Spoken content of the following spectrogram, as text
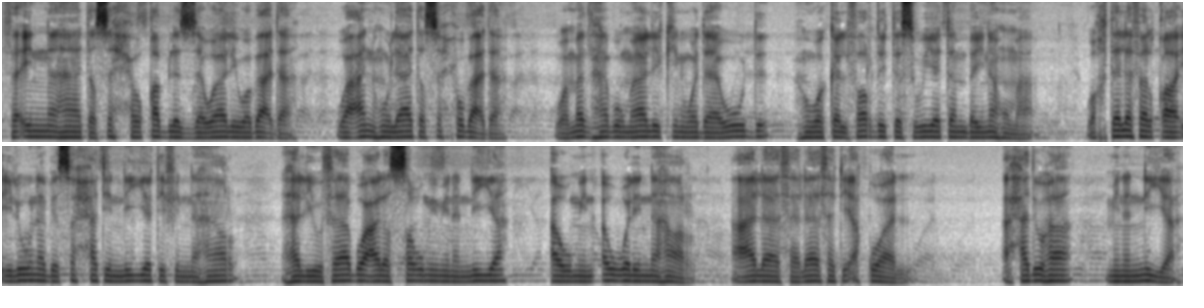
فإنها تصح قبل الزوال وبعده وعنه لا تصح بعده. ومذهب مالك وداود هو كالفرض تسوية بينهما. واختلف القائلون بصحة النية في النهار هل يثاب على الصوم من النية أو من أول النهار على ثلاثة أقوال. أحدها من النية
